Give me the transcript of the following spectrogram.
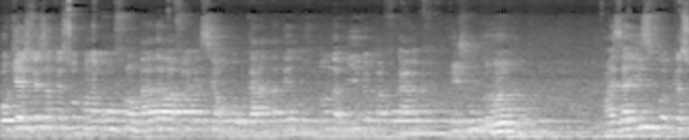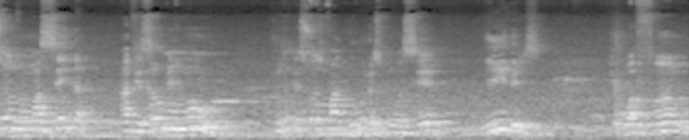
Porque às vezes a pessoa, quando é confrontada, ela fala assim: o cara está dentro do plano da Bíblia para ficar me julgando. Mas aí, se a pessoa não aceita a visão, meu irmão, junta pessoas maduras com você, líderes de boa fama,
